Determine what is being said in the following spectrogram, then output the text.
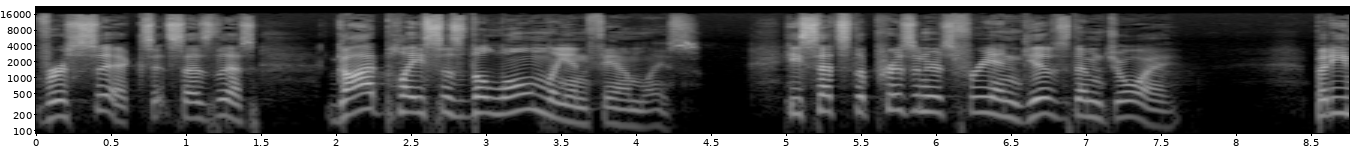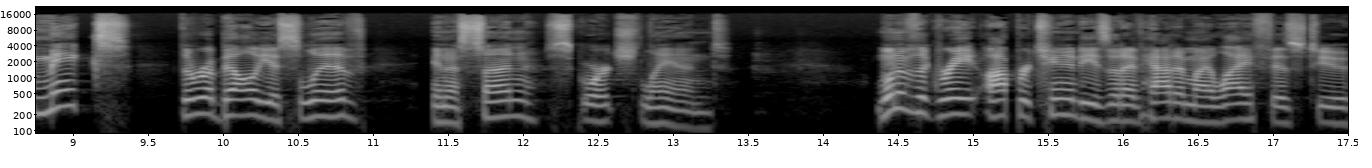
verse 6. It says this God places the lonely in families, He sets the prisoners free and gives them joy. But He makes the rebellious live in a sun scorched land. One of the great opportunities that I've had in my life is to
